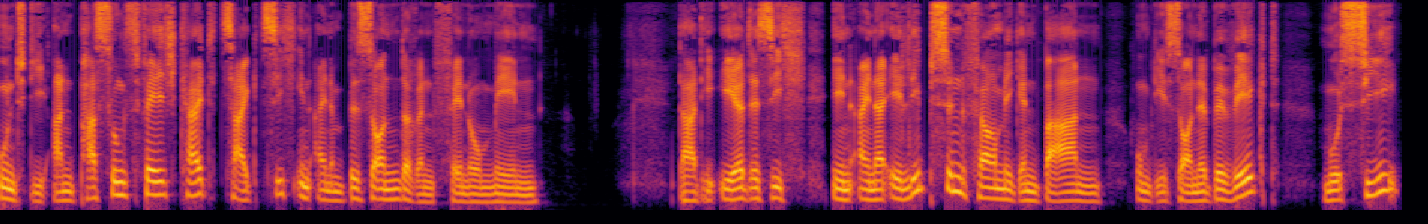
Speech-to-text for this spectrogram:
Und die Anpassungsfähigkeit zeigt sich in einem besonderen Phänomen. Da die Erde sich in einer ellipsenförmigen Bahn um die Sonne bewegt, muss sie,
